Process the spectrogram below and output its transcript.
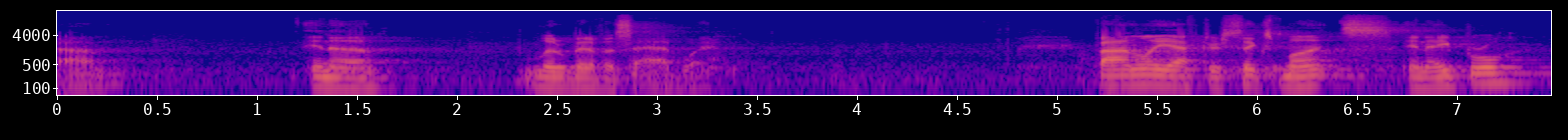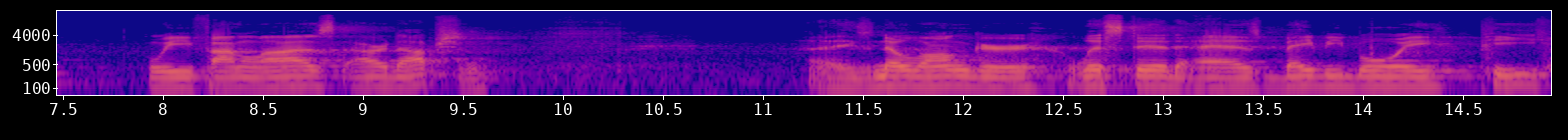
um, in a little bit of a sad way. Finally, after six months in April, we finalized our adoption. Uh, he's no longer listed as baby boy P.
